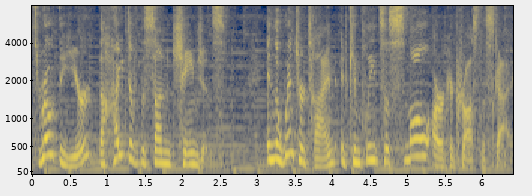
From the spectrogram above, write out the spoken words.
Throughout the year, the height of the sun changes. In the wintertime, it completes a small arc across the sky.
